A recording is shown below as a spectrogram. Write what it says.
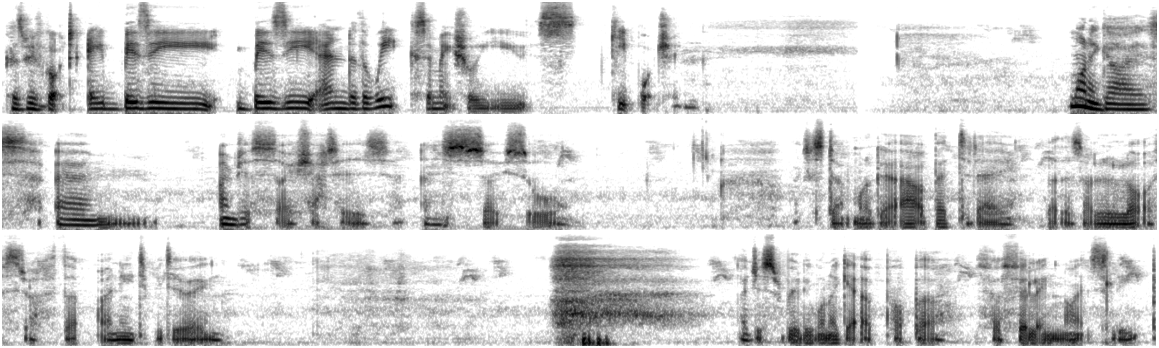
because we've got a busy, busy end of the week. So make sure you keep watching. Morning, guys. Um, I'm just so shattered and so sore. I just don't want to get out of bed today, but there's a lot of stuff that I need to be doing. I just really want to get a proper, fulfilling night's sleep.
